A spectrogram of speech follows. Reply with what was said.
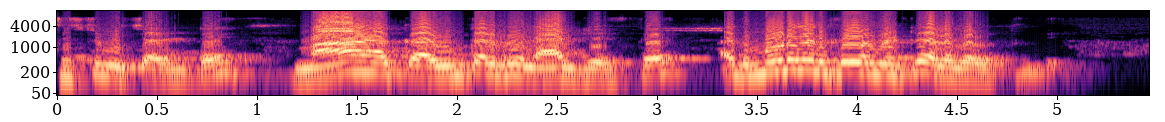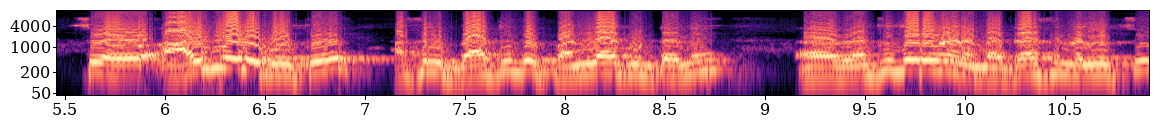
సిస్టమ్ ఇచ్చాడంటే మా యొక్క ఇంటర్వ్యూని యాడ్ చేస్తే అది మూడు వందల కిలోమీటర్లు వెళ్ళగలుగుతుంది. సో హైవేలో పోతే అసలు బ్యాటరీతో పని లేకుండానే ఎంత దూరమైన మెడ్రాస్ని వెళ్ళొచ్చు.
